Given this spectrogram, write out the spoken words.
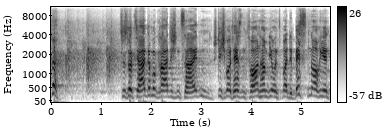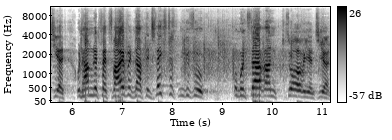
Zu sozialdemokratischen Zeiten, Stichwort Hessen vorn, haben wir uns bei den Besten orientiert und haben nicht verzweifelt nach den Schlechtesten gesucht, um uns daran zu orientieren.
